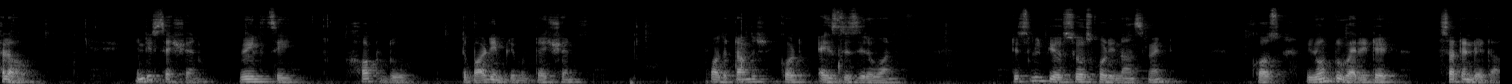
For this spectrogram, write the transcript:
Hello, in this session we will see how to do the body implementation for the transaction code XD01. This will be a source code enhancement because we want to validate certain data.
